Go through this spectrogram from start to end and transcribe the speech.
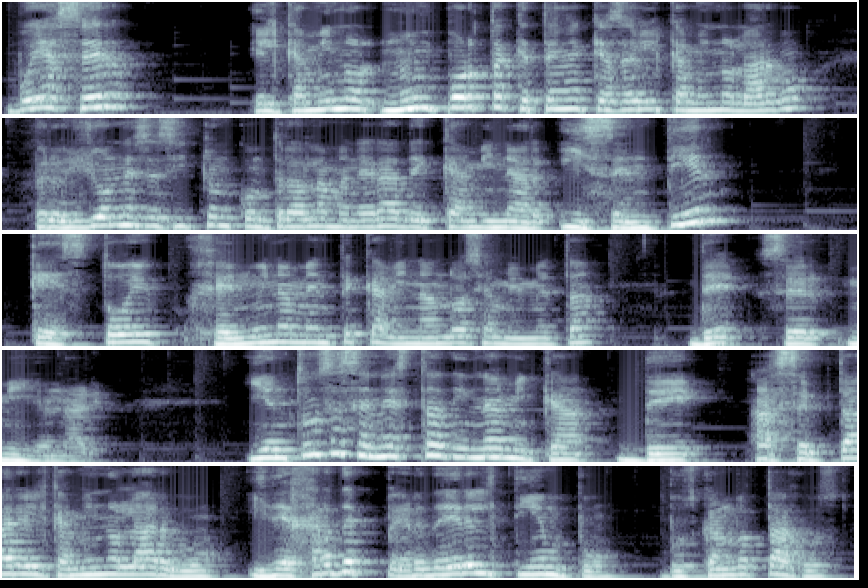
voy a hacer el camino, no importa que tenga que hacer el camino largo, pero yo necesito encontrar la manera de caminar y sentir que estoy genuinamente caminando hacia mi meta de ser millonario. Y entonces en esta dinámica de aceptar el camino largo y dejar de perder el tiempo buscando atajos,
